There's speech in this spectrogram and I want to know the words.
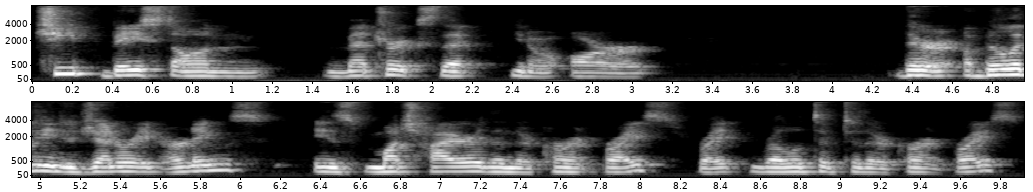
cheap based on metrics that you know are their ability to generate earnings is much higher than their current price, right? Relative to their current price.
